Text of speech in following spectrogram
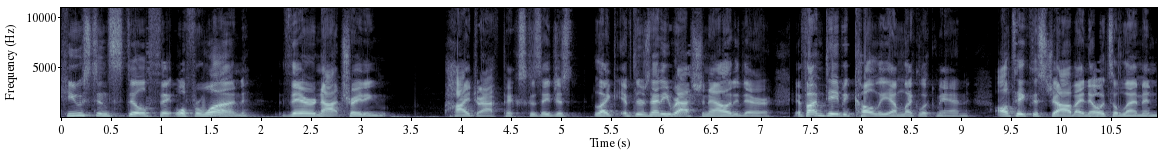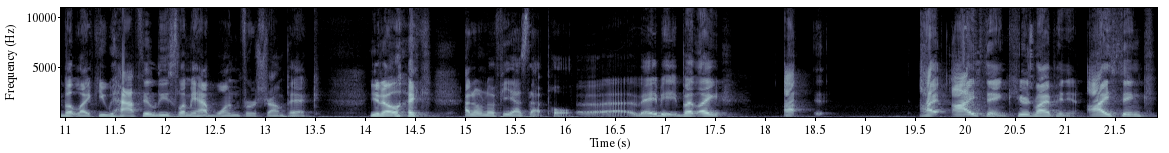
Houston still think well for one, they're not trading high draft picks because they just like if there's any rationality there. If I'm David Culley, I'm like, look, man, I'll take this job. I know it's a lemon, but like you have to at least let me have one first round pick. You know, like I don't know if he has that pull. uh, maybe, but like I, I, I think here's my opinion. I think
